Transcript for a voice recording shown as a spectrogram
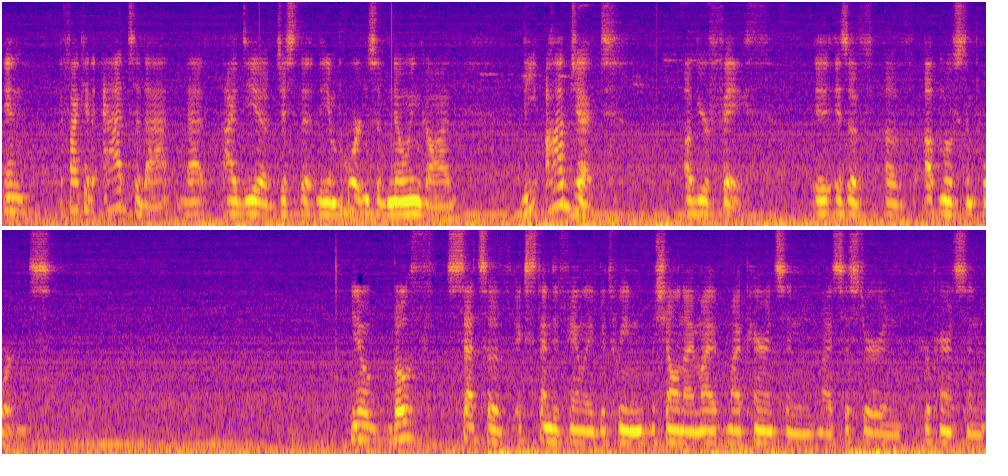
And if I could add to that, that idea of just the, the importance of knowing God, the object of your faith is, of, of utmost importance. You know, both sets of extended family between Michelle and I, my, my parents and my sister and her parents and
